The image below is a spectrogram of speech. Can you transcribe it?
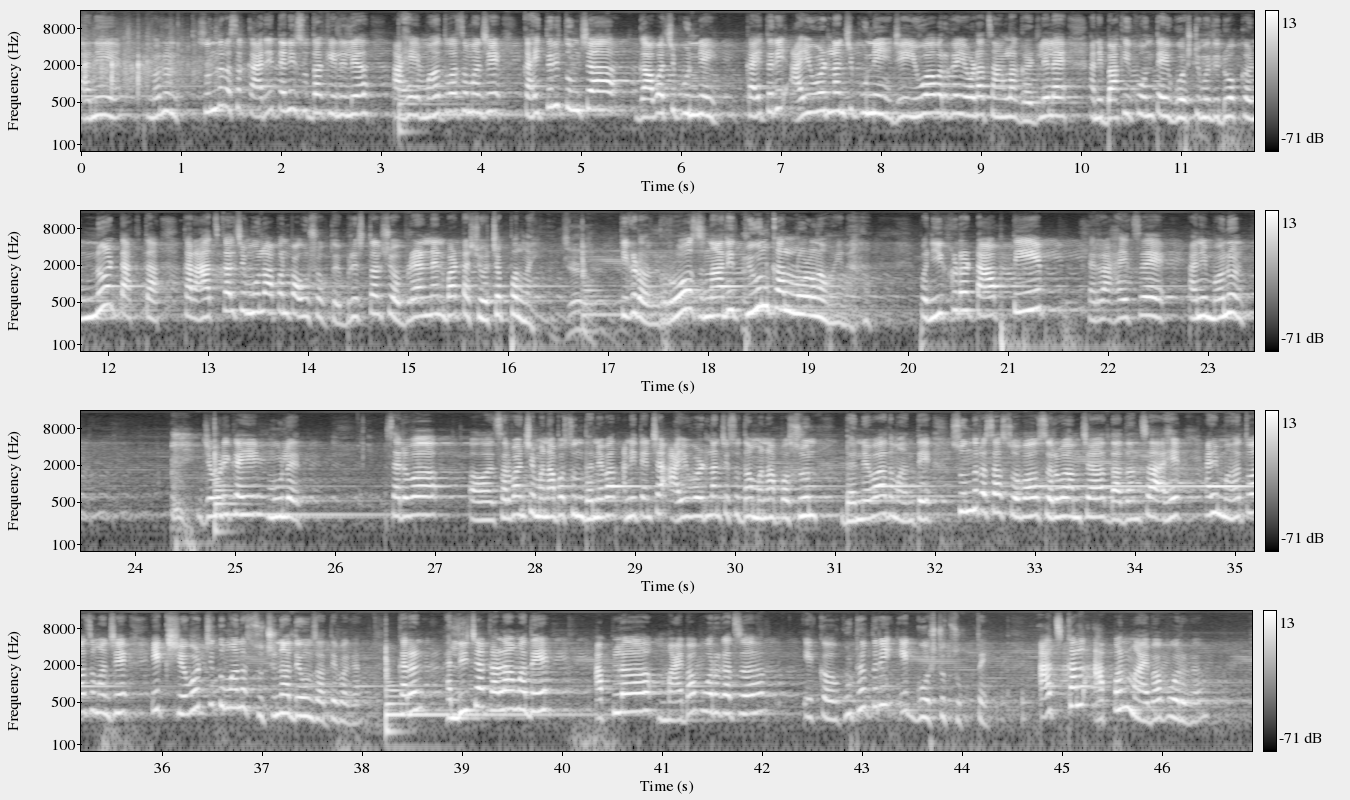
आणि म्हणून सुंदर असं कार्य त्यांनी सुद्धा केलेलं आहे. महत्त्वाचं म्हणजे काहीतरी तुमच्या गावाची पुण्य काहीतरी आईवडिलांची आहे जे युवा वर्ग एवढा चांगला घडलेला आहे आणि बाकी कोणत्याही गोष्टीमध्ये डोकं न टाकता कारण आजकालची मुलं आपण पाहू शकतोय Bristol shoe brand nine Bata Shiv चप्पल नाही. तिकडं रोज नालीत पिऊन काल लोळणं होईना? पण इकडं टापटीप राहायचं आहे आणि म्हणून जेवढी काही मुलं आहेत सर्व सर्वांचे मनापासून धन्यवाद आणि त्यांच्या आईवडिलांचे सुद्धा मनापासून धन्यवाद मानते. सुंदर असा स्वभाव सर्व आमच्या दादांचा आहे. आणि महत्त्वाचं म्हणजे एक शेवटची तुम्हाला सूचना देऊन जाते बघा. कारण हल्लीच्या काळामध्ये आपलं मायबाप वर्गाचं एक कुठंतरी एक गोष्ट चुकते. आजकाल आपण मायबाप वर्ग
